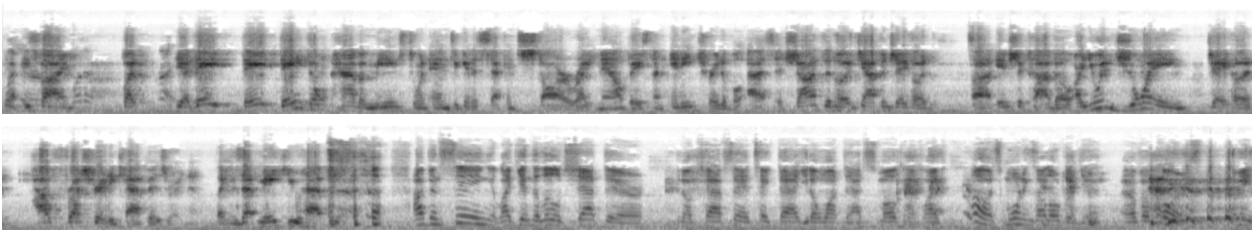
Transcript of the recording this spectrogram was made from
Yeah, he's fine. whatever. But Right. yeah, they they they don't have a means to an end to get a second star right now based on any tradable asset. Jonathan Hood, Captain Jay Hood, uh, in Chicago. Are you enjoying Jay Hood? How frustrated Cap is right now? Like, does that make you happy? I've been seeing like in the little chat there, you know, Cap saying, "Take that, you don't want that smoke," and I'm like, "Oh, it's mornings all over again." Of course. I mean,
